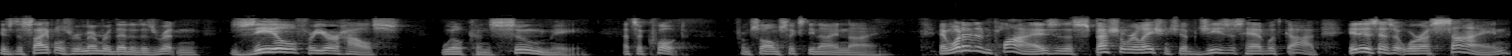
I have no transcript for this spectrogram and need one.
his disciples remembered that it is written, Zeal for your house will consume me. That's a quote from Psalm 69 9. And what it implies is a special relationship Jesus had with God. It is, as it were, a sign,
